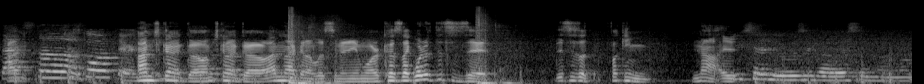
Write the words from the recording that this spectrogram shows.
that's Just the. go up there. I'm just gonna go. I'm just gonna go. I'm not gonna listen anymore. Cause like, what if this is it? This is a fucking. Nah. You said he wasn't gonna listen no more.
